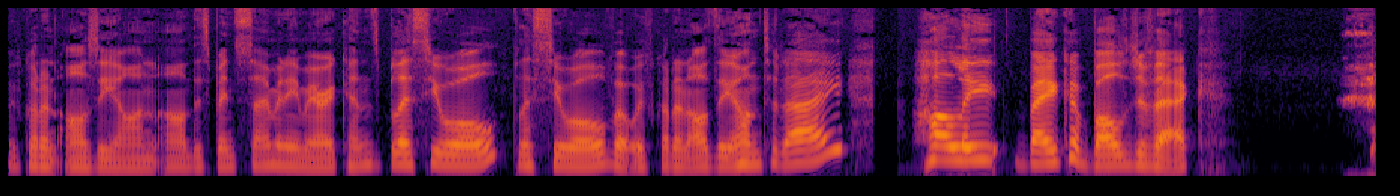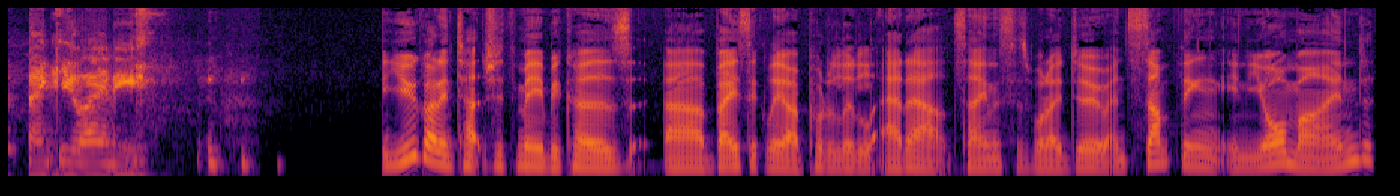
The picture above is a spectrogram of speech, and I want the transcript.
We've got an Aussie on. Oh, there's been so many Americans. Bless you all. Bless you all. But we've got an Aussie on today. Hollie Baker Boljkovac. Thank you, Lainey. you got in touch with me because uh, basically I put a little ad out saying this is what I do, and something in your mind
